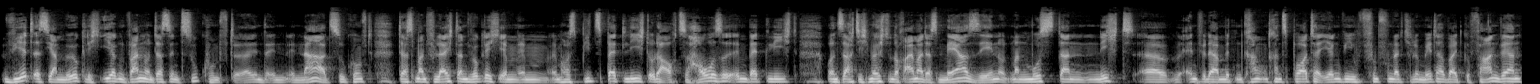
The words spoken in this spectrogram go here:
wird es ja möglich, irgendwann, und das in Zukunft, äh, in, in, in naher Zukunft, dass man vielleicht dann wirklich im, im, im Hospizbett liegt oder auch zu Hause im Bett liegt und sagt, ich möchte noch einmal das Meer sehen und man muss dann nicht äh, entweder mit einem Krankentransporter irgendwie 500 Kilometer weit gefahren werden,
